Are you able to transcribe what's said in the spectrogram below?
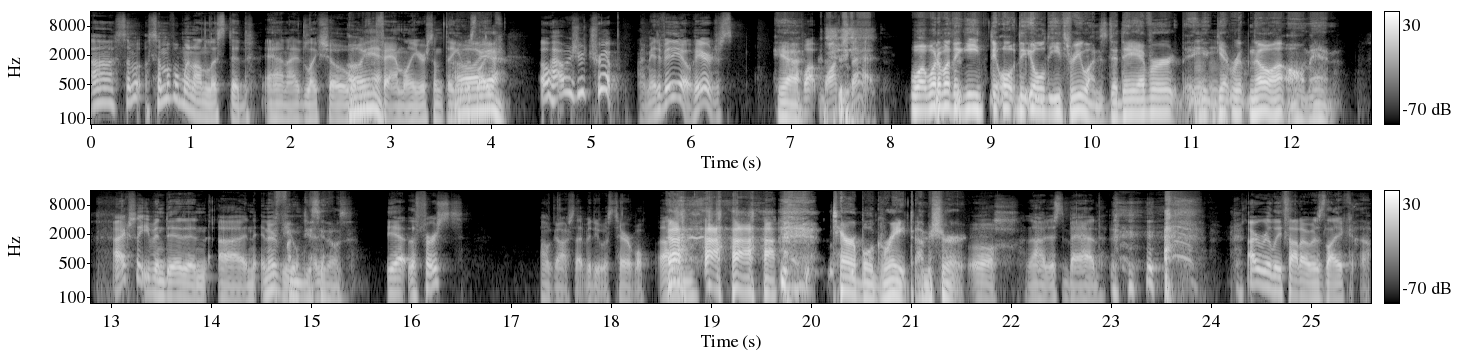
Uh, some some of them went unlisted, and I'd like show Oh, yeah. family or something. It Oh, was like, yeah. oh, how was your trip? I made a video. Here, just Yeah. watch that. Well, what about the e, the, old, the old E3 ones? Did they ever uh, Mm-mm. get rid? No. huh? Oh man, I actually even did an uh, an interview. Fun to see those. yeah, the first. Oh gosh, that video was terrible. Um, Terrible, great. I'm sure. Oh, no, just bad. I really thought I was like, "Oh,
